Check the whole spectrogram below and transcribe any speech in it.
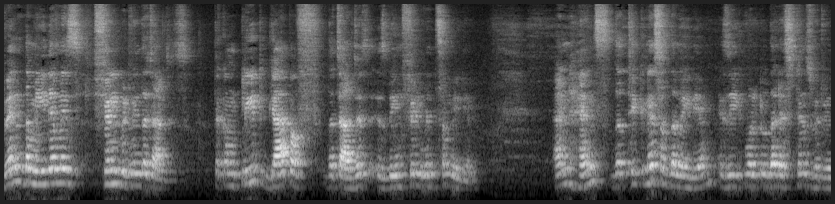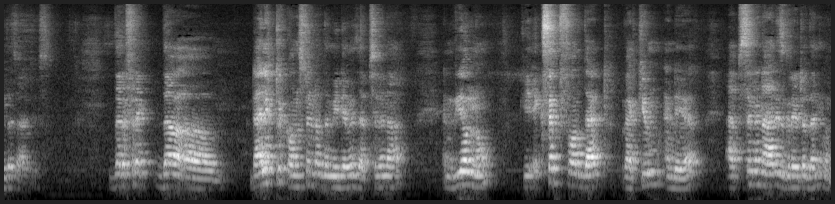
when the medium is filled between the charges, the complete gap of the charges is being filled with some medium and hence the thickness of the medium is equal to the distance between the charges. The, refract, the uh, dielectric constant of the medium is epsilon r and we all know except for that vacuum and air epsilon r is greater than 1.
